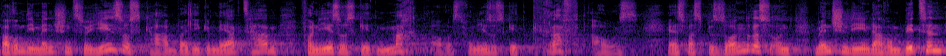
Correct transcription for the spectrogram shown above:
warum die Menschen zu Jesus kamen, weil die gemerkt haben, von Jesus geht Macht aus, von Jesus geht Kraft aus. Er ist was Besonderes und Menschen, die ihn darum bitten,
